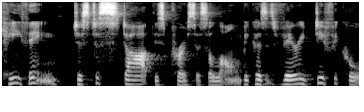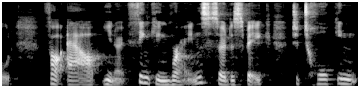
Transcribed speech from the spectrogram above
key thing just to start this process along because it's very difficult for our you know thinking brains so to speak to talk in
